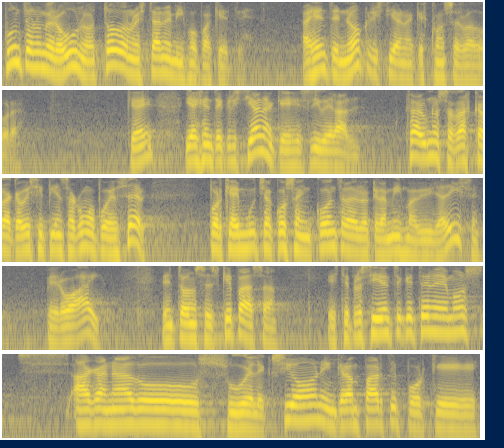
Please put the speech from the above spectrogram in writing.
Punto número uno, todo no está en el mismo paquete. Hay gente no cristiana que es conservadora. Y hay gente cristiana que es liberal. Claro, uno se rasca la cabeza y piensa, ¿cómo puede ser? Porque hay mucha cosa en contra de lo que la misma Biblia dice, pero hay. Entonces, ¿qué pasa? Este presidente que tenemos ha ganado su elección en gran parte porque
